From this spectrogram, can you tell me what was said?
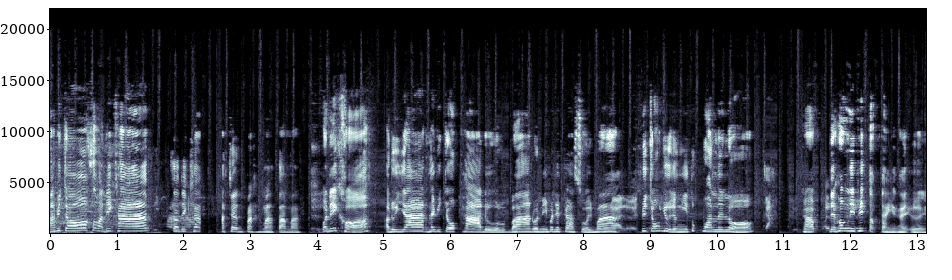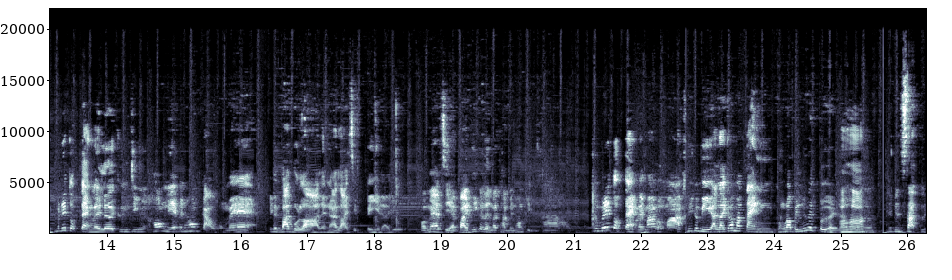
อะพี่โจ๊กสวัสดีครับ สวัสดีครับอะเชิญมามาตามมา วันนี้ขออนุญาตให้พี่โจ๊กพาดูบ้านวันนี้บรรยากาศสวยมาก ได้เลยพี่โจ๊กอยู่อย่างนี้ทุกวันเลยเหรอจ้ะครับในห้องนี้พี่ตกแต่งยังไงเอ่ยไม่ได้ตกแต่งอะไรเลยคือจริงๆห้องนี้เป็นห้องเก่าของแม่ที่เป็นบ้านโบราณเลยนะ หลายสิบปีแล้วอายุพอแม่เสียไปพี่ก็เลยมาทำเป็นห้องกินข้าว คือไม่ได้ตกแต่งอะไรมากหรอกมาร์คพี่ก็มีอะไรก็มาแต่งของเราไปเรื่อยเปื่อยอ่าฮะเออนี่เป็นสัตว์เ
